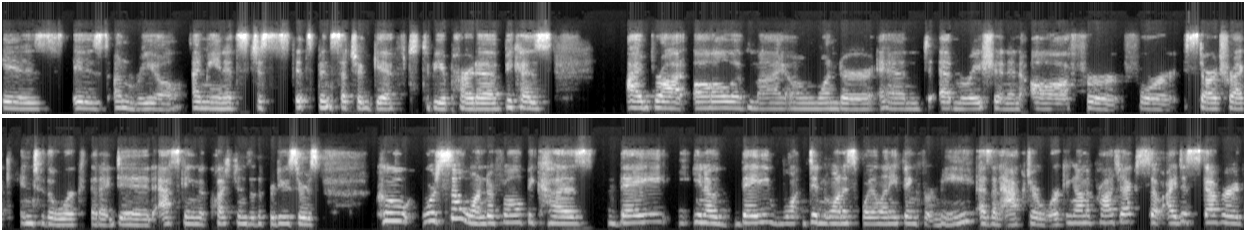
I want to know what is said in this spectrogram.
is is unreal. I mean, it's just it's been such a gift to be a part of because I brought all of my own wonder and admiration and awe for for Star Trek into the work that I did, asking the questions of the producers who were so wonderful because they you know they didn't want to spoil anything for me as an actor working on the project. So i discovered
